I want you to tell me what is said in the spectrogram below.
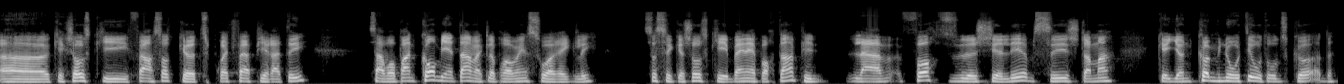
euh, quelque chose qui fait en sorte que tu pourrais te faire pirater. Ça va prendre combien de temps avec que le problème soit réglé? Ça, c'est quelque chose qui est bien important. Puis la force du logiciel libre, c'est justement qu'il y a une communauté autour du code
